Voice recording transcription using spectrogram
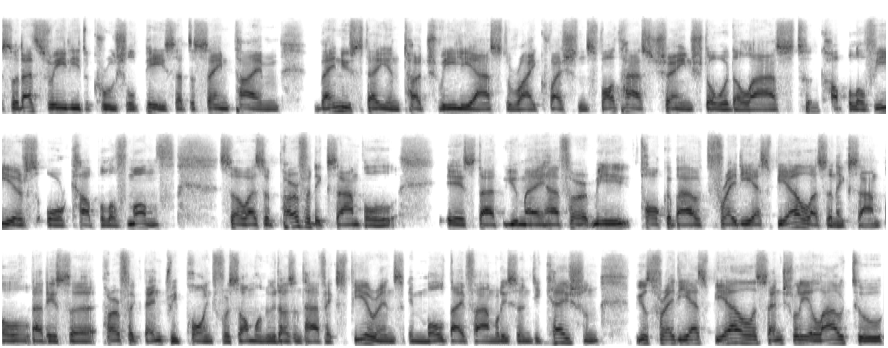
So that's really the crucial piece. At the same same time, when you stay in touch, really ask the right questions. What has changed over the last couple of years or couple of months? So, as a perfect example, is that you may have heard me talk about Freddie SBL as an example. That is a perfect entry point for someone who doesn't have experience in multifamily syndication because Freddie SBL essentially allowed to,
